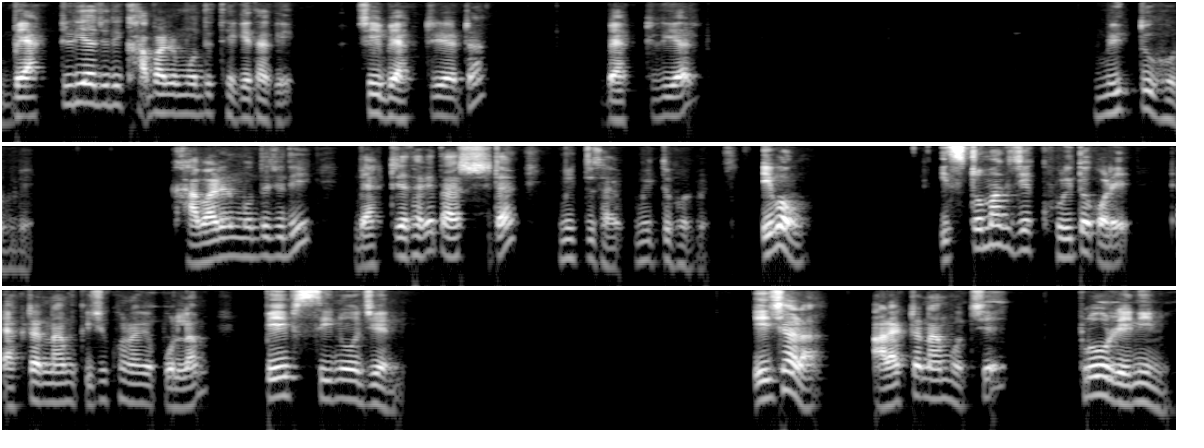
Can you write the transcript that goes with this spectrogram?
ব্যাকটেরিয়া যদি খাবারের মধ্যে থেকে থাকে সেই ব্যাকটেরিয়াটা, ব্যাকটেরিয়ার মৃত্যু ঘটবে। খাবারের মধ্যে যদি ব্যাকটেরিয়া থাকে, তার সেটা মৃত্যু থাক- মৃত্যু ঘটবে। এবং স্টোমাক যে ক্ষরিত করে, একটার নাম কিছুক্ষণ আগে পড়লাম, পেপসিনোজেন। এছাড়া আর একটা নাম হচ্ছে প্রোরেনিন।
